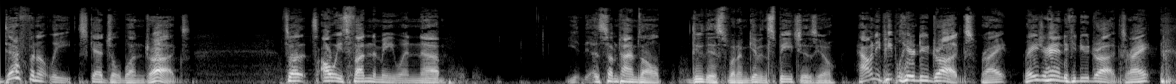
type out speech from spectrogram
definitely schedule one drugs. So it's always fun to me when, uh, sometimes I'll do this when I'm giving speeches, you know, how many people here do drugs, right? Raise your hand if you do drugs, right? and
